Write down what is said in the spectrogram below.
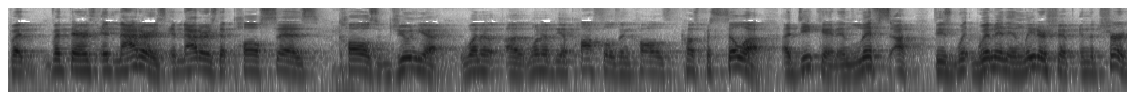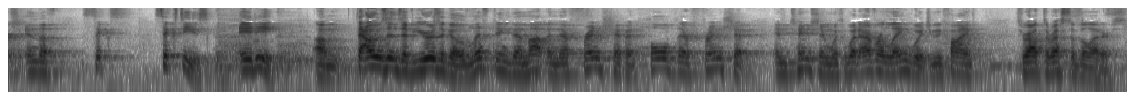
but but there's it matters. It matters that Paul says calls Junia one of uh, one of the apostles and calls calls Priscilla a deacon and lifts up these w- women in leadership in the church in the six, 60s AD. Um, thousands of years ago, lifting them up in their friendship and hold their friendship in tension with whatever language we find throughout the rest of the letters.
